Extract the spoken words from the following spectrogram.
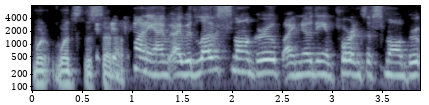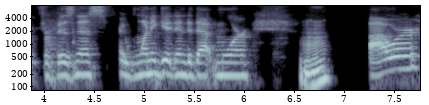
What, what's the setup? It's funny. I, I, would love small group. I know the importance of small group for business. I want to get into that more. Mm-hmm our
